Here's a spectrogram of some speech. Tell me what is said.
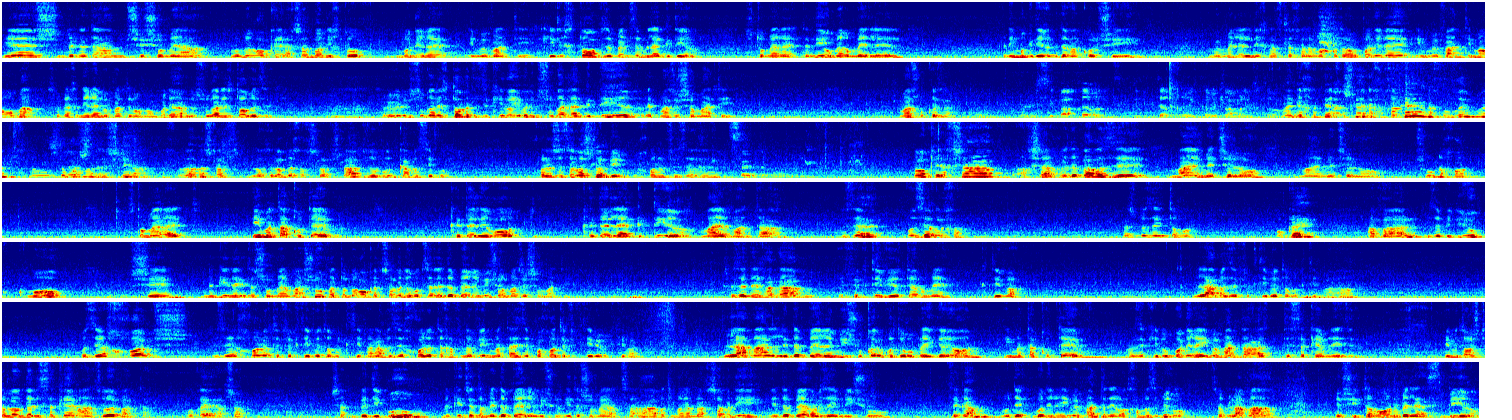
יש בן אדם ששומע ואומר, אוקיי, עכשיו בוא נכתוב, בוא נראה אם הבנתי. כי לכתוב זה בעצם להגדיר. זאת אומרת, אני אומר מלל, אני מגדיר הגדרה כלשהי, והמלל נכנס לך למוח, אתה אומר, בוא נראה אם הבנתי מה הוא אמר. עכשיו, איך נראה אם הבנתי מה הוא אמר? בוא נראה אם אני מסוגל לכתוב את זה. עכשיו, אם אני מסוגל לכתוב את זה, זה כאילו, האם אני מסוגל להגדיר את מה ששמעתי. משהו כזה. אבל יש סיבה אחרת, יותר עיקרית למה לכתוב. רגע, חכה, חכה, אנחנו חכה, אנחנו עוברים, אנחנו מדברים על זה, שנייה. אנחנו לא לשלב, לא, זה לא בהכרח שלב שלב, זה עוברים כמה סיבות. יכול להיות שזה לא שלבים, יכול להיות שזה... בסדר. אוקיי, עכשיו, עכשיו, הדבר הזה, מה האמת שלו? מה האמת שלו? שהוא נכון. זאת אומרת, אם אתה כותב כדי לראות, כדי להגדיר מה הבנת, זה עוזר לך. יש בזה יתרון, אוקיי? אבל זה בדיוק כמו שנגיד היית שומע משהו ואתה אומר, אוקיי, עכשיו אני רוצה לדבר עם מישהו על מה ששמעתי. שזה דרך אגב אפקטיבי יותר מכתיבה. למה זה אפקטיבי יותר מכתיבה? או זה יכול, זה יכול להיות אפקטיבי יותר מכתיבה. למה זה יכול להיות? תכף נבין מתי זה פחות אפקטיבי מכתיבה. למה לדבר עם מישהו? קודם כל תראו, בהיגיון, אם אתה כותב, אז זה כאילו, בוא נראה, אם הבנת, אז תסכם לי את זה. אם אתה רואה שאתה לא יודע לסכם, אז לא הבנת. אוקיי? עכשיו. עכשיו, בדיבור, נגיד שאתה מדבר עם מישהו, נגיד אתה שומע הרצאה, ואתה אומר, ועכשיו אני אדבר על זה עם מישהו, זה גם בודק, בוא נראה, אם הבנת, אני אראה אותך מסביר לו. עכשיו, למה יש יתרון בלהסביר?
